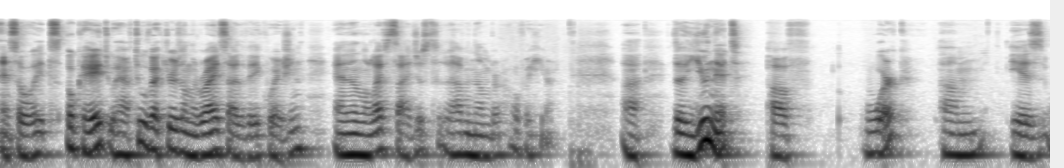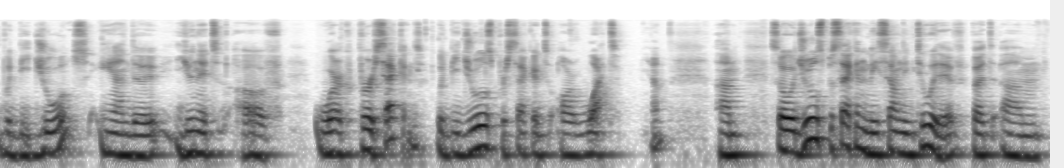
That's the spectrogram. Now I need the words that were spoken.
And so it's okay to have two vectors on the right side of the equation and on the left side just to have a number over here. Uh, the unit of work um, is would be joules and the unit of work per second would be joules per second or watt. Yeah? Um, so joules per second may sound intuitive, but um,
